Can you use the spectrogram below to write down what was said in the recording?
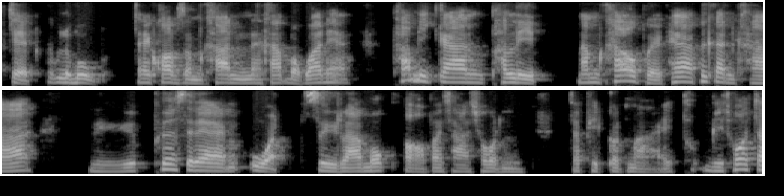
287 ระบุใจความสำคัญนะครับ บอกว่าเนี่ยถ้ามีการผลิตนำเข้าเผยแพร่เพื่อการค้า หรือเพื่อแสดงอวดสื่อลามกต่อประชาชน จะผิดกฎหมาย มีโทษจ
